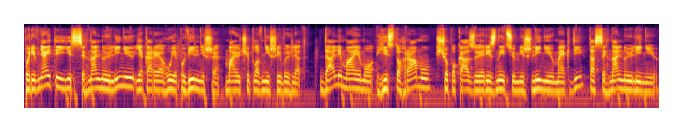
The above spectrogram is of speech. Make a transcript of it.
Порівняйте її з сигнальною лінією, яка реагує повільніше, маючи плавніший вигляд. Далі маємо гістограму, що показує різницю між лінією MACD та сигнальною лінією.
